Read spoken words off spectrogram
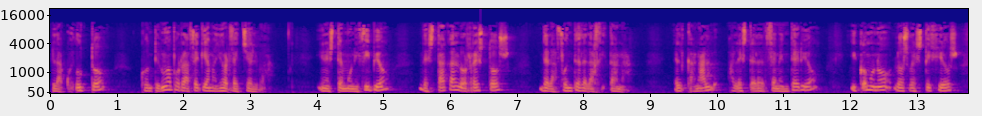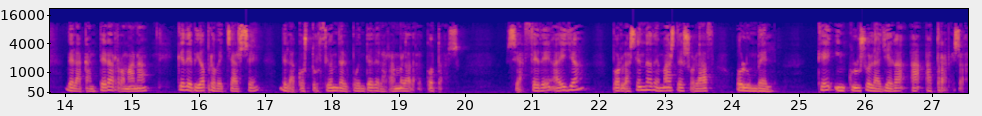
El acueducto continúa por la acequia mayor de Chelva y en este municipio destacan los restos de la fuente de la gitana, el canal al este del cementerio y, como no, los vestigios de la cantera romana que debió aprovecharse de la construcción del puente de la Rambla de Alcotas. Se accede a ella por la senda de Más de Solaz o Lumbel, que incluso la llega a atravesar.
